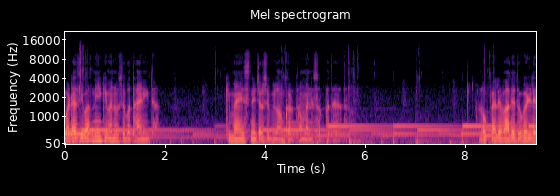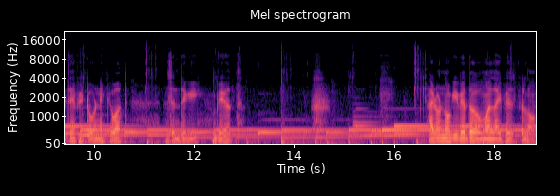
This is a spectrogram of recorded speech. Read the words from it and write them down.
बट ऐसी बात नहीं है कि मैंने उसे बताया नहीं था, कि मैं इस नेचर से बिलोंग करता हूँ, मैंने सब बताया था। लोग पहले वादे तो कर लेते हैं, फिर तोड़ने के बाद ज़िंदगी बेहद आई डोंट नो कि whether my life is belong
